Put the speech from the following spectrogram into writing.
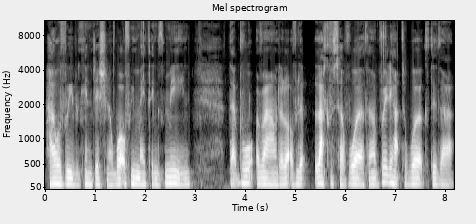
how have we been conditioned and what have we made things mean, that brought around a lot of lack of self worth, and I've really had to work through that.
